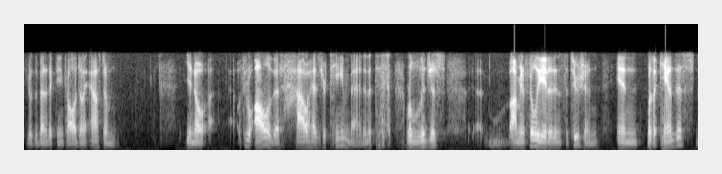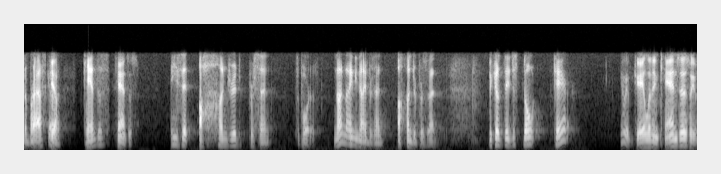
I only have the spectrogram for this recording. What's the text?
He goes to Benedictine College, and I asked him, you know, through all of this, how has your team been? And it's this religious, uh, I mean, affiliated institution in was it Kansas, Nebraska, yeah. Kansas, Kansas. He said a hundred percent supportive, not ninety nine percent, a hundred percent, because they just don't care. Yeah, we have Jalen in Kansas. We have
